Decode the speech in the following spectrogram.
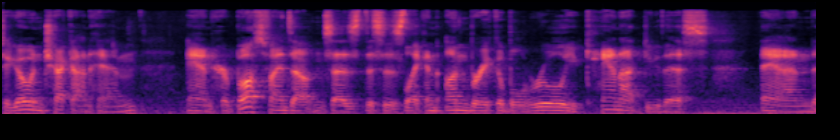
to go and check on him. And her boss finds out and says, This is like an unbreakable rule. You cannot do this. And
